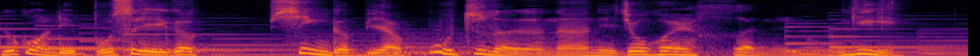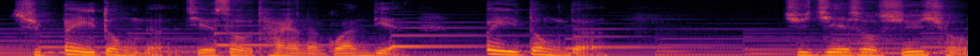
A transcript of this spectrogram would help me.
如果你不是一个性格比较固执的人呢，你就会很容易。去被动的接受他人的观点，被动的去接受需求，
